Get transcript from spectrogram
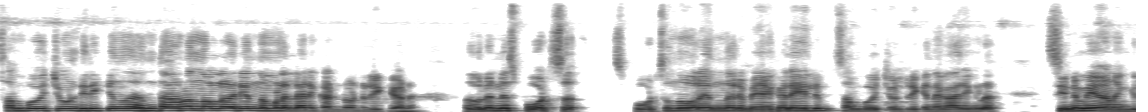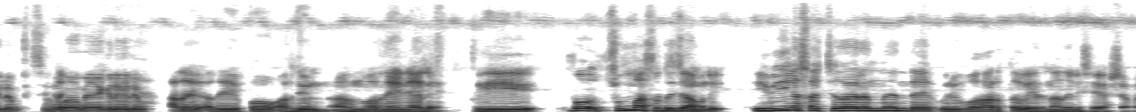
സംഭവിച്ചുകൊണ്ടിരിക്കുന്നത് എന്താണെന്നുള്ള കാര്യം നമ്മൾ എല്ലാവരും കണ്ടുകൊണ്ടിരിക്കുകയാണ്. അതുപോലെ തന്നെ സ്പോർട്സ് സ്പോർട്സ് എന്ന് പറയുന്ന ഒരു മേഖലയിലും സംഭവിച്ചുകൊണ്ടിരിക്കുന്ന കാര്യങ്ങൾ സിനിമയാണെങ്കിലും സിനിമാ മേഖലയിലും അത് അത് ഇപ്പോ അർജുൻ എന്ന് പറഞ്ഞു കഴിഞ്ഞാൽ ഈ ഇപ്പോ ചുമ്മാ ശ്രദ്ധിച്ചാൽ മതി. ഇ വി എസ് അച്യുതാനന്ദന്റെ ഒരു വാർത്ത വരുന്നതിന് ശേഷം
